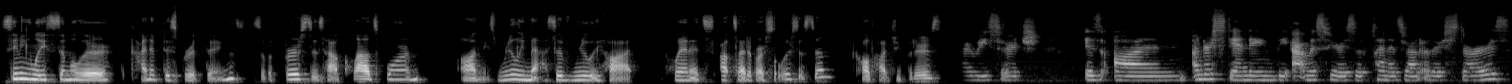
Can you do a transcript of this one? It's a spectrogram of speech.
seemingly similar but kind of disparate things. So the first is how clouds form on these really massive, really hot planets outside of our solar system called hot Jupiters. My research is on understanding the atmospheres of planets around other stars,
